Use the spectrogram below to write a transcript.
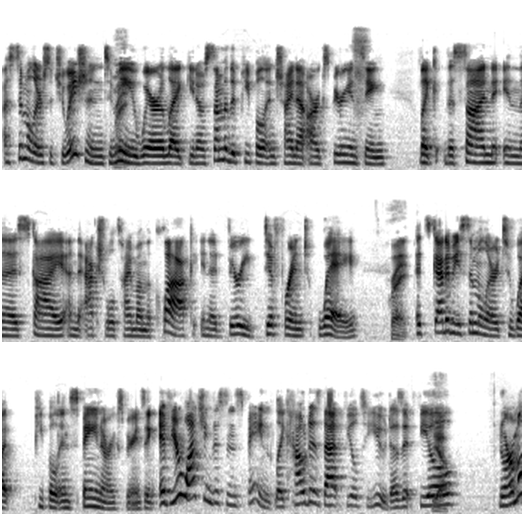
a similar situation to me, right. where like you know some of the people in China are experiencing like the sun in the sky and the actual time on the clock in a very different way. Right. It's got to be similar to what people in Spain are experiencing. If you're watching this in Spain, like how does that feel to you? Does it feel yeah. normal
